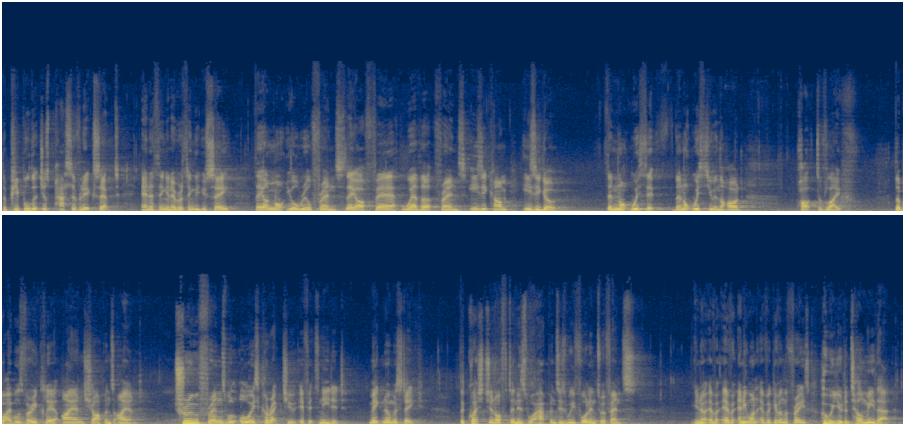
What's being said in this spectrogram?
The people that just passively accept anything and everything that you say, they are not your real friends. They are fair weather friends. Easy come, easy go. They're not with it. They're not with you in the hard parts of life. The Bible's very clear iron sharpens iron. True friends will always correct you if it's needed. Make no mistake. The question often is what happens is we fall into offense. You know, ever, ever, anyone ever given the phrase, Who are you to tell me that?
